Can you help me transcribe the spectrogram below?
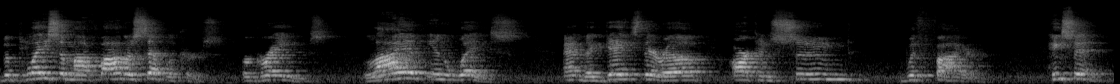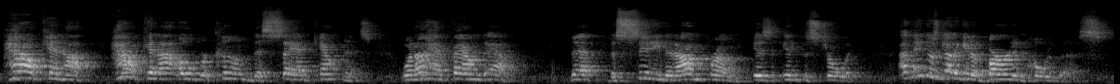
the place of my father's sepulchres or graves, lieth in waste, and the gates thereof are consumed with fire. He said, How can I, how can I overcome this sad countenance when I have found out that the city that I'm from is in destroyed? I think there's got to get a burden hold of us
